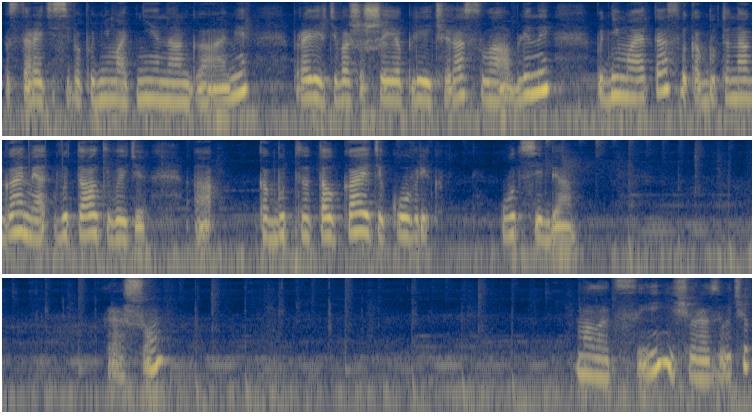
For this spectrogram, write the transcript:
Постарайтесь себя поднимать не ногами. Проверьте, ваша шея, плечи расслаблены. поднимая таз, вы как будто ногами выталкиваете, а, как будто толкаете коврик от себя. Хорошо. Молодцы. Еще разочек.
